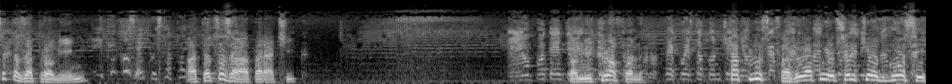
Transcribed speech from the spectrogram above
Co to za promień? A to co za aparacik? To mikrofon. Ta pluskwa wyłapuje wszelkie odgłosy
